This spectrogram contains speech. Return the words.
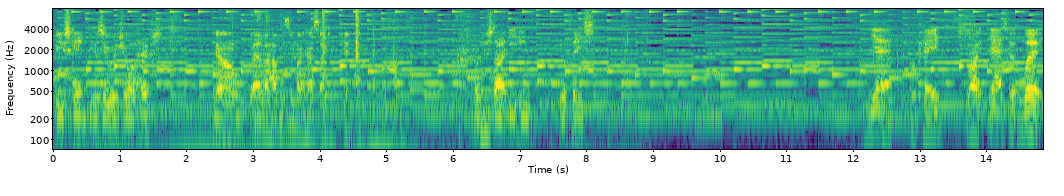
Are you scared because it was your house? No, whatever happens in my house, I don't care. Or you start eating your face? Yeah, okay. Right, yeah, so it worked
